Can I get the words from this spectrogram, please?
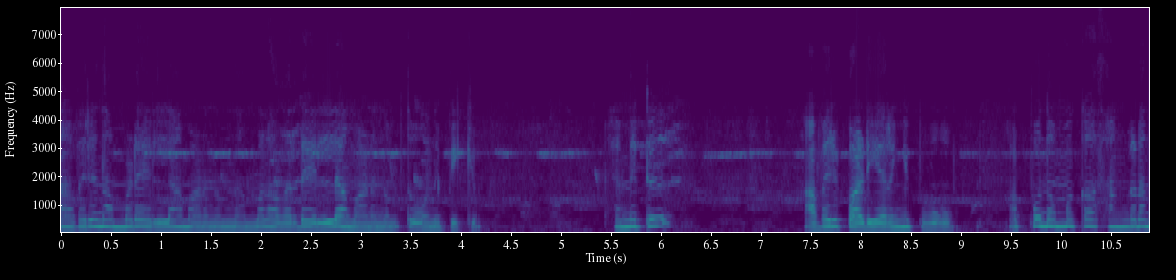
അവർ നമ്മുടെ എല്ലാമാണെന്നും നമ്മൾ അവരുടെ എല്ലാമാണെന്നും തോന്നിപ്പിക്കും. എന്നിട്ട് അവർ പടിയിറങ്ങി പോകും. അപ്പോൾ നമുക്ക് ആ സങ്കടം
